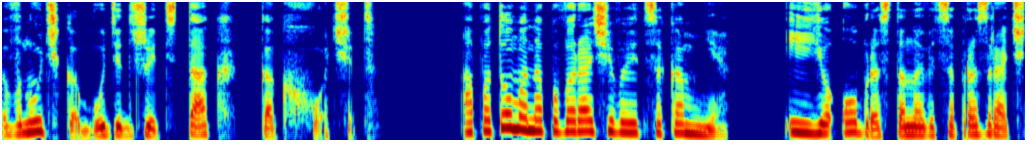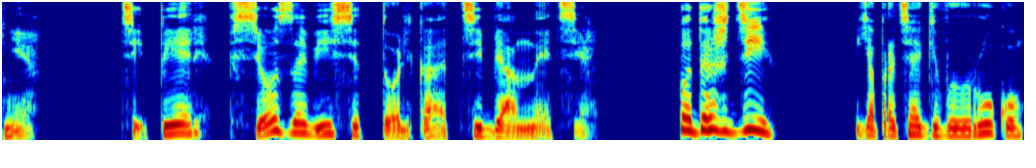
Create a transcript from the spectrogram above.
Внучка будет жить так, как хочет». А потом она поворачивается ко мне, и ее образ становится прозрачнее. «Теперь все зависит только от тебя, Нетти». «Подожди!» Я протягиваю руку,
